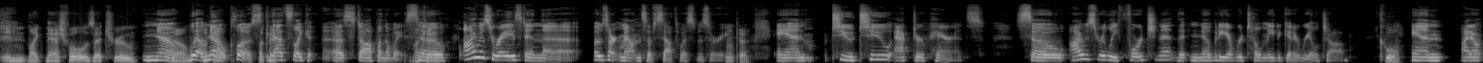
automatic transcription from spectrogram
in like Nashville, is that true? No. No? Well, Okay. no, close. Okay. That's like a, stop on the way. So Okay. I was raised in the Ozark Mountains of Southwest Missouri. Okay. and to two actor parents. So I was really fortunate that nobody ever told me to get a real job. Cool. And I don't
